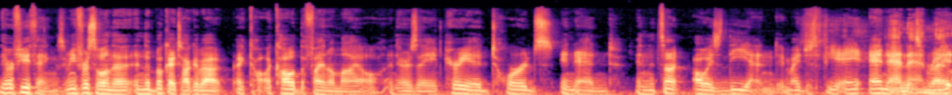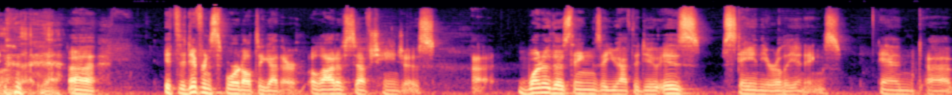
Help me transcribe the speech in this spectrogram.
there are a few things. I mean, first of all, in the in the book I talk about, I call, I call it the final mile, and there's a period towards an end, and it's not always the end. It might just be a, an An end, end, I right? that, yeah. uh, it's a different sport altogether. A lot of stuff changes. Uh, one of those things that you have to do is stay in the early innings. And uh,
